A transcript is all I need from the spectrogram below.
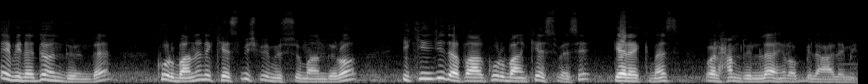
Evine döndüğünde kurbanını kesmiş bir Müslümandır o. İkinci defa kurban kesmesi gerekmez. Velhamdülillahi Rabbil Alemin.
